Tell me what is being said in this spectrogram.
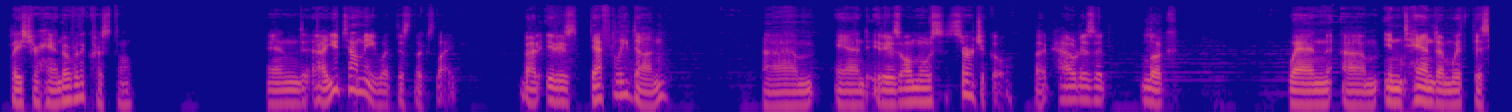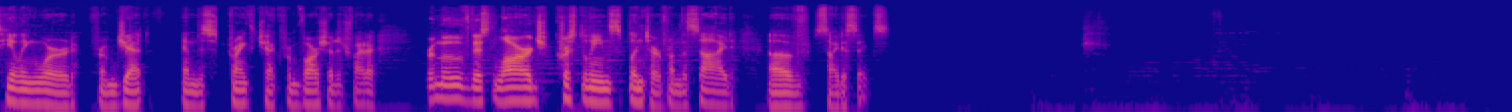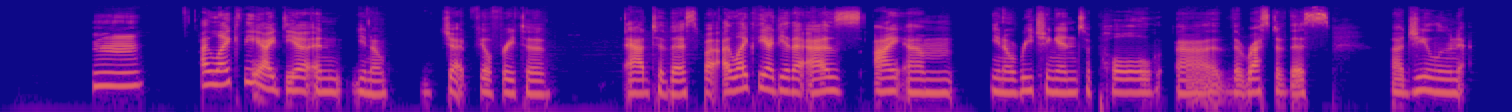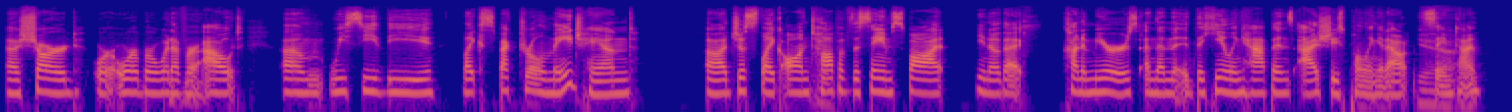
place your hand over the crystal, and uh, you tell me what this looks like. But it is deftly done, um, and it is almost surgical. But how does it look when um, in tandem with this healing word from Jet and the strength check from Varsha to try to remove this large crystalline splinter from the side of Cytus 6? Mm, I like the idea, and you know, Jet, feel free to add to this, but I like the idea that as I am, you know, reaching in to pull uh, the rest of this uh, uh, shard or orb or whatever out, um, we see the like spectral mage hand uh, just like on top of the same spot, you know, that kind of mirrors, and then the, the healing happens as she's pulling it out at the same time.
